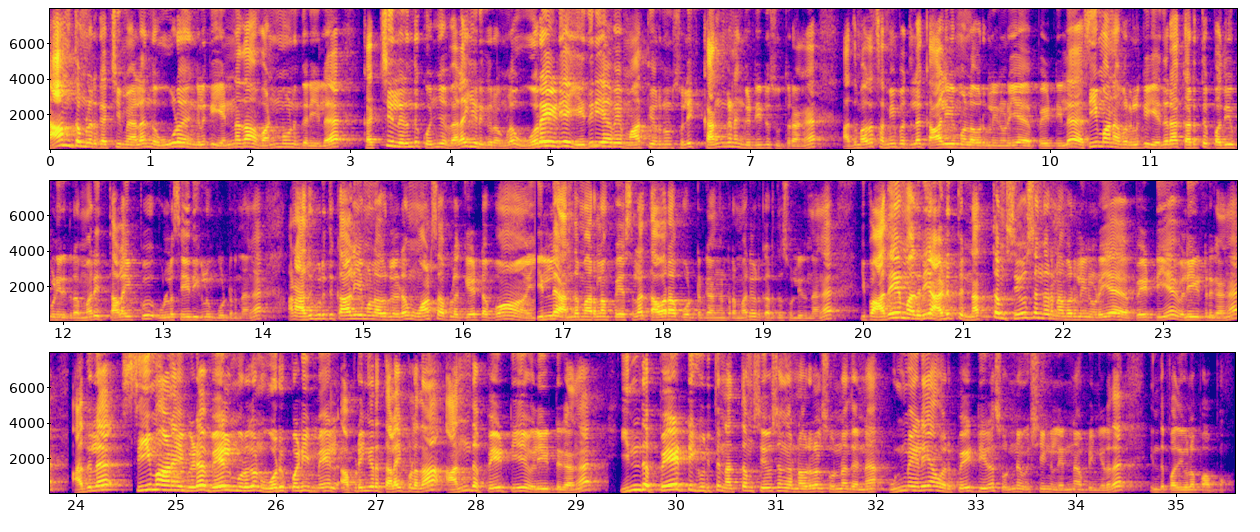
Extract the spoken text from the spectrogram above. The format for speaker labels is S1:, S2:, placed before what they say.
S1: நாம் தமிழர் கட்சி மேலே இந்த ஊடகங்களுக்கு என்னதான் வன்மோன்னு தெரியல கட்சியிலிருந்து கொஞ்சம் விலகி இருக்கிறவங்கள ஒரேடியாக எதிரியாகவே மாற்றிடணும்னு சொல்லி கங்கணம் கட்டிட்டு சுற்றுறாங்க அது மாதிரி தான் சமீபத்தில் காளியம்மாள் அவர்களினுடைய பேட்டியில் சீமான் அவர்களுக்கு எதிராக கருத்து பதிவு பண்ணியிருக்கிற மாதிரி தலைப்பு உள்ள செய்திகளும் போட்டிருந்தாங்க. ஆனால் அது குறித்து காளியம்மாள் அவர்களிடம் வாட்ஸ்அப்பில் கேட்டப்போ இல்லை அந்த மாதிரிலாம் பேசல தவறாக போட்டிருக்காங்கன்ற மாதிரி ஒரு கருத்தை சொல்லியிருந்தாங்க. இப்போ அதே மாதிரி அடுத்து நத்தம் சிவசங்கரன் அவர்களினுடைய பேட்டியை வெளியிட்டிருக்காங்க. அதில் சீமானை விட வேல்முருகன் ஒரு படி மேல் அப்படிங்கிற தலைப்பில் தான் அந்த பேட்டியை வெளியிட்டிருக்காங்க. இந்த பேட்டி குறித்து நத்தம் சிவசங்கரன் அவர்கள் சொன்னது என்ன? உண்மையிலேயே அவர் பேட்டியில் சொன்ன விஷயங்கள் என்ன அப்படிங்கிறத இந்த பதிவில் பார்ப்போம்.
